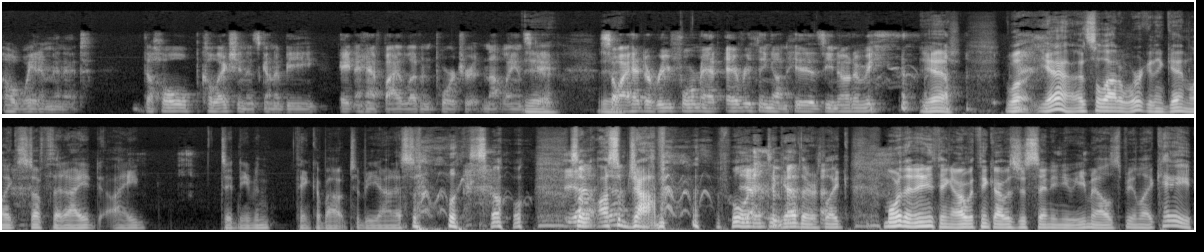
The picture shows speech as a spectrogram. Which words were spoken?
oh, wait a minute, the whole collection is going to be eight and a half by 11 portrait, not landscape. So yeah. I had to reformat everything on his. You know what I mean? yeah. Well, yeah, that's a lot of work, and again, like stuff that I I didn't even think about, to be honest. like so, so Yeah, awesome yeah. job pulling Yeah. it together. Like more than anything, I would think I was just sending you emails, being like, "Hey,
